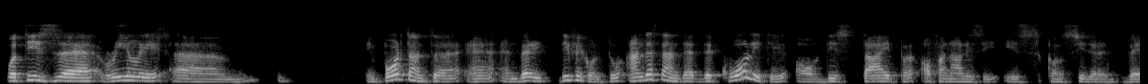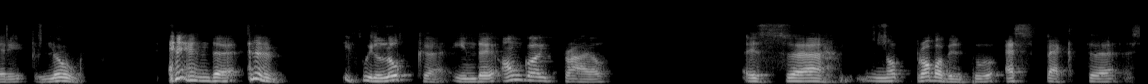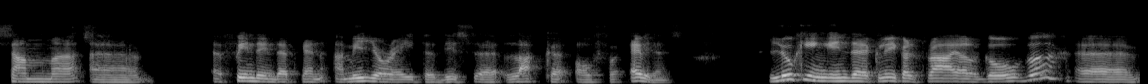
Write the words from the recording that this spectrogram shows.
What is really um, important uh, and very difficult to understand that the quality of this type of analysis is considered very low. And uh, if we look uh, in the ongoing trial, it's uh, not probable to expect uh, some uh, finding that can ameliorate this lack of evidence. Looking in the clinical trial gov, uh,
